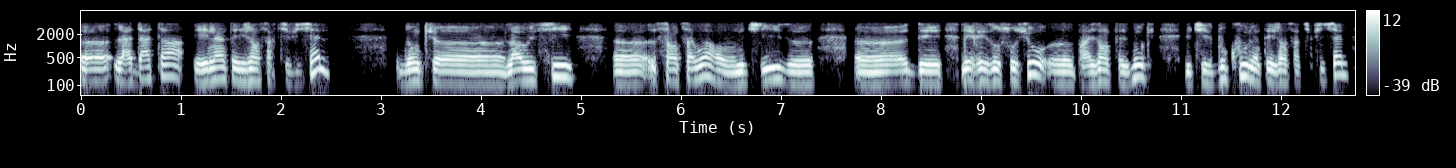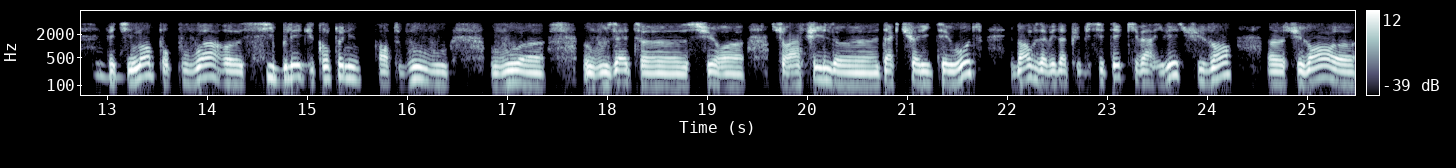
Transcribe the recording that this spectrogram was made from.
euh, la data et l'intelligence artificielle. Donc euh, là aussi, euh, sans le savoir, on utilise des, les réseaux sociaux, par exemple Facebook, utilise beaucoup l'intelligence artificielle, mhm. effectivement, pour pouvoir cibler du contenu. Quand vous vous vous, êtes sur sur un fil d'actualité ou autre, eh ben vous avez de la publicité qui va arriver suivant suivant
